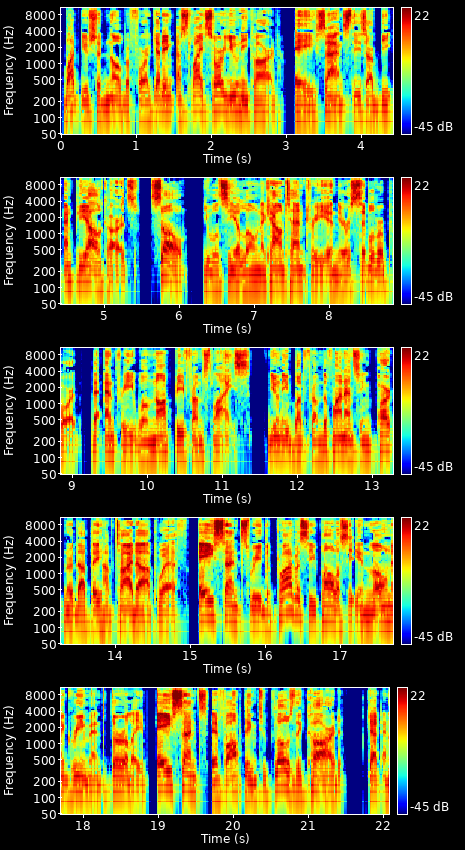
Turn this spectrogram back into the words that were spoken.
What you should know before getting a Slice or Unicard. A sense these are BNPL cards. So, you will see a loan account entry in your CIBIL report. The entry will not be from Slice, Uni but from the financing partner that they have tied up with. A-Sense read the privacy policy in loan agreement thoroughly. A-Sense if opting to close the card, get an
